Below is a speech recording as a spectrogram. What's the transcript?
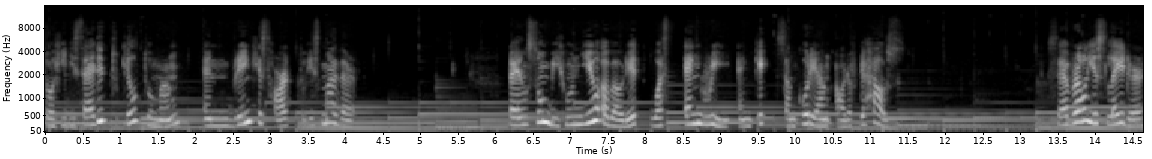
so he decided to kill Tumang and bring his heart to his mother. Dayang Sumbi, who knew about it, was angry and kicked Sangkuriang out of the house. Several years later,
